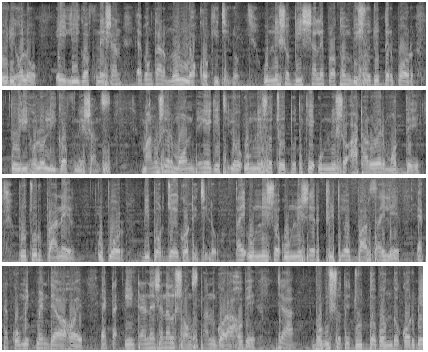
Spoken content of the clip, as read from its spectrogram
তৈরি হলো এই লিগ অফ নেশন এবং তার মূল লক্ষ্য কী ছিল। উনিশশো বিশ সালে প্রথম বিশ্বযুদ্ধের পর তৈরি হলো লিগ অফ নেশনস। মানুষের মন ভেঙে গেছিল উনিশশো চোদ্দ থেকে উনিশশো আঠারো এর মধ্যে প্রচুর প্রাণের উপর বিপর্যয় ঘটেছিল। তাই উনিশশো উনিশের তৃতীয় বার্সাইলে একটা কমিটমেন্ট দেওয়া হয়, একটা ইন্টারন্যাশনাল সংস্থান গড়া হবে, যা ভবিষ্যতে যুদ্ধ বন্ধ করবে।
